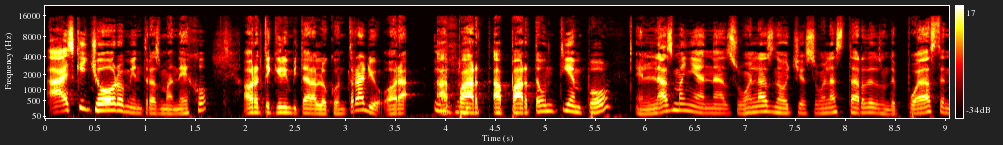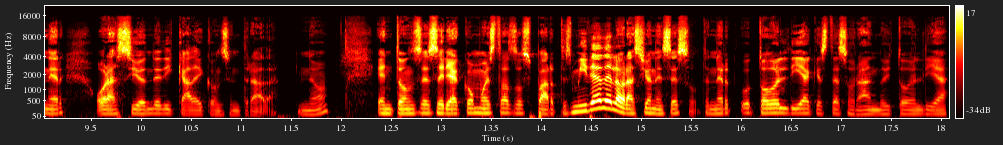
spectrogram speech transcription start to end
ah, es que lloro mientras manejo, ahora te quiero invitar a lo contrario. Ahora, aparta un tiempo en las mañanas o en las noches o en las tardes donde puedas tener oración dedicada y concentrada, ¿no? Entonces sería como estas dos partes. Mi idea de la oración es eso, tener todo el día que estés orando y todo el día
